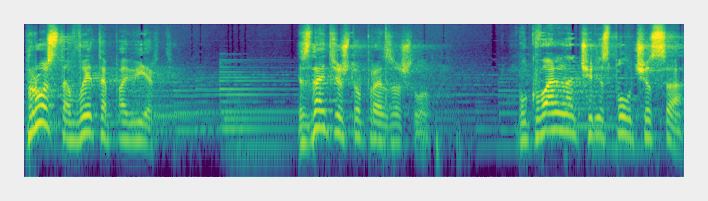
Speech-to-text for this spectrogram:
Просто в это поверьте. знаете, что произошло? Буквально через полчаса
